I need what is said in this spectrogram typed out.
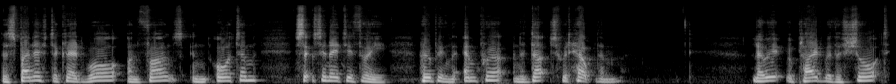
the Spanish declared war on France in autumn 1683, hoping the Emperor and the Dutch would help them. Louis replied with a short,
